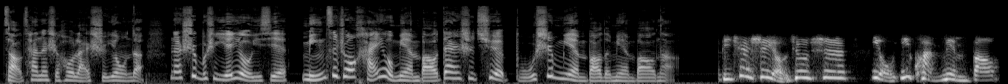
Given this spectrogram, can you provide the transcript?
早餐的时候来食用的。那是不是也有一些名字中含有面包，但是却不是面包的面包呢？的确是有，就是有一款面包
